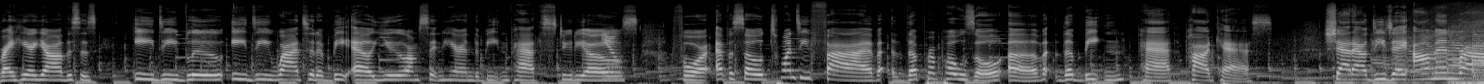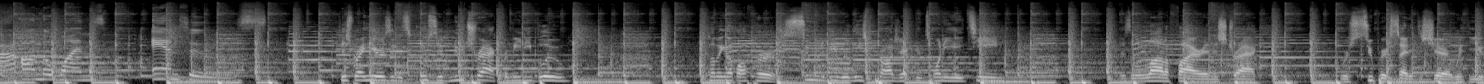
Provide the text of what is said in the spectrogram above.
Right here, y'all, this is ED Blue, EDY to the BLU. I'm sitting here in the Beaten Path Studios for episode 25 The Proposal of the Beaten Path Podcast. Shout out DJ Amin Ra on the ones and twos. This right here is an exclusive new track from ED Blue coming up off her soon to be released project in 2018. There's a lot of fire in this track. We're super excited to share it with you.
